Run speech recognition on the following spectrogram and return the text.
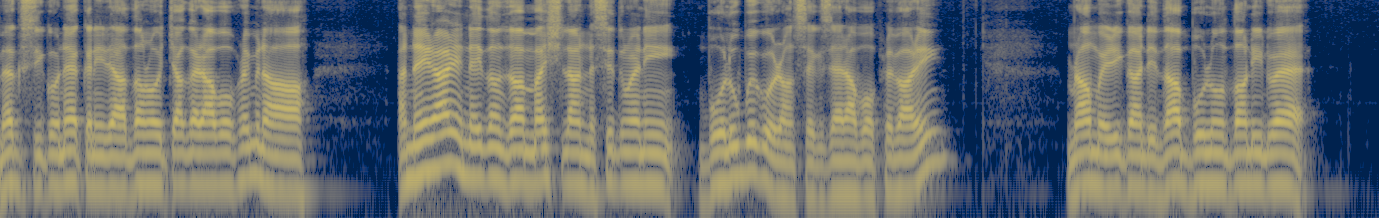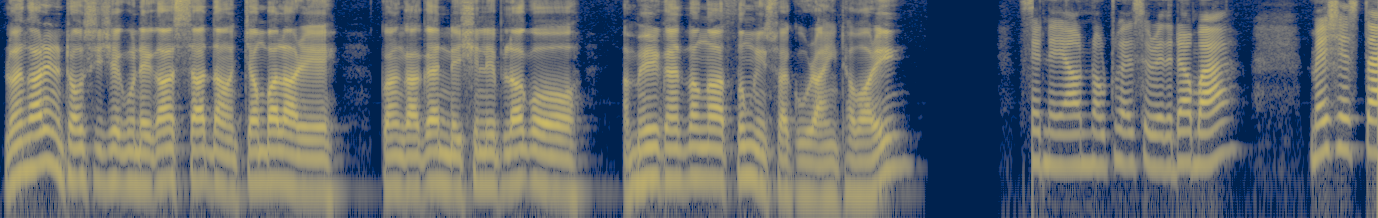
မက္ကဆီကိုနဲ့ကနေဒါတောင်းတို့ကြာကရာဘောဖရမနာ အနေရာရဲ့နေသွန်စွာမက်ရှလာ23ရက်နေ့ဘိုလူပွဲကိုရောင်ဆက်ကစားတာပေါ်ဖြစ်ပါတယ်။မြောက်အမေရိကန်ဒေသဘိုလွန်တောင်းတီတွေလွန်ကားတဲ့2018ခုနှစ်ကစားတောင်ကျောင်းပါလာတဲ့ကွမ်ကာကနေရှင်လီဘလော့ကိုအမေရိကန်တောင်းက3နှစ်ဆွဲကူရိုင်းထားပါတယ်ဆယ်နှစ်ယောက်နှုတ်ထွက်ဆိုရတဲ့တော့ပါမန်ချက်စတာ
